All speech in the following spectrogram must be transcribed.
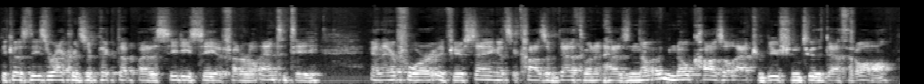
because these records are picked up by the CDC, a federal entity. And therefore, if you're saying it's a cause of death when it has no, no causal attribution to the death at all,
